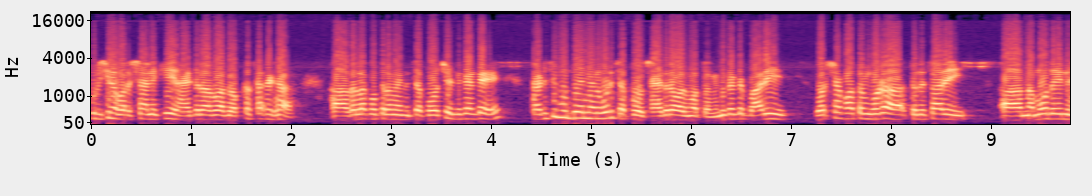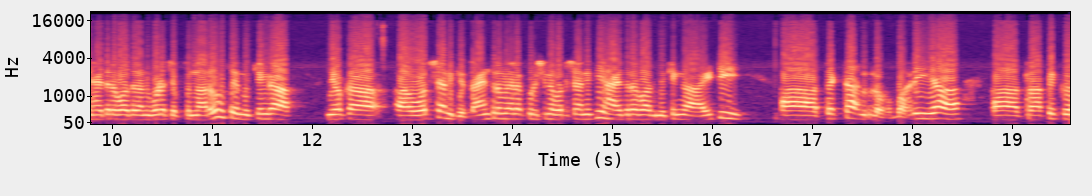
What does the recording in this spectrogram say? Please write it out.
కురిసిన వర్షానికి హైదరాబాద్ ఒక్కసారిగా అదలకుతలమైన చెప్పవచ్చు. ఎందుకంటే తడిసి ముద్దైందని కూడా చెప్పవచ్చు హైదరాబాద్ మొత్తం. ఎందుకంటే భారీ వర్షపాతం కూడా తొలిసారి నమోదైంది హైదరాబాద్ అని కూడా చెప్తున్నారు. ముఖ్యంగా ఈ యొక్క వర్షానికి సాయంత్రం వేళ కురిసిన వర్షానికి హైదరాబాద్ ముఖ్యంగా ఐటీ సెక్టార్లో భారీగా ట్రాఫిక్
